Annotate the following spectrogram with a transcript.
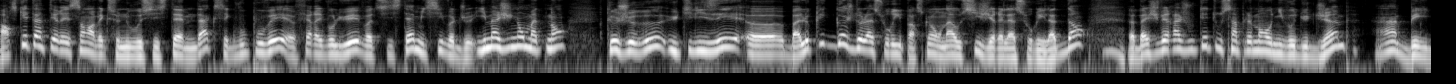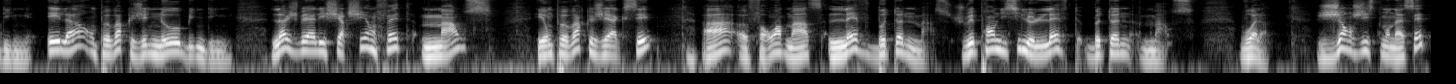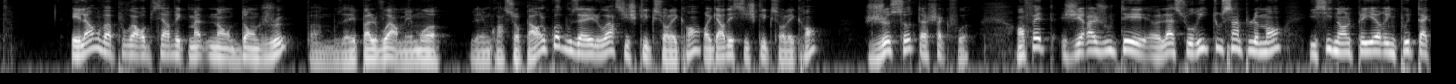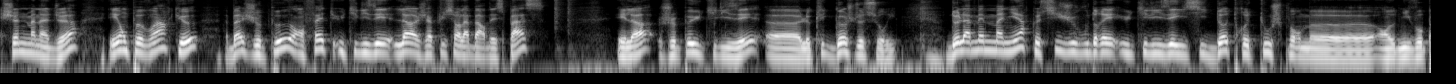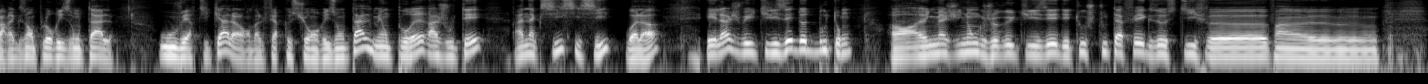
Alors ce qui est intéressant avec ce nouveau système DAX, c'est que vous pouvez euh, faire évoluer votre système, ici votre jeu. Imaginons maintenant que je veux utiliser euh, bah, le clic gauche de la souris, parce qu'on a aussi géré la souris là-dedans. Bah, je vais rajouter tout simplement au niveau du jump un binding. Et là, on peut voir que j'ai no binding. Là, je vais aller chercher en fait mouse, et on peut voir que j'ai accès à euh, Forward Mouse, Left Button Mouse. Je vais prendre ici le Left Button Mouse. Voilà. J'enregistre mon asset. Et là, on va pouvoir observer que maintenant, dans le jeu, enfin, vous n'allez pas le voir, mais moi, vous allez me croire sur parole, quoi que vous allez le voir si je clique sur l'écran. Regardez si je clique sur l'écran, je saute à chaque fois. En fait, j'ai rajouté euh, la souris tout simplement ici dans le Player Input Action Manager et on peut voir que bah, je peux en fait utiliser, là j'appuie sur la barre d'espace, et là, je peux utiliser euh, le clic gauche de souris. De la même manière que si je voudrais utiliser ici d'autres touches pour me, au niveau par exemple horizontal ou vertical, alors on va le faire que sur horizontal, mais on pourrait rajouter un axis ici, voilà. Et là, je vais utiliser d'autres boutons. Alors, imaginons que je veux utiliser des touches tout à fait exhaustives. Euh, enfin, euh,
